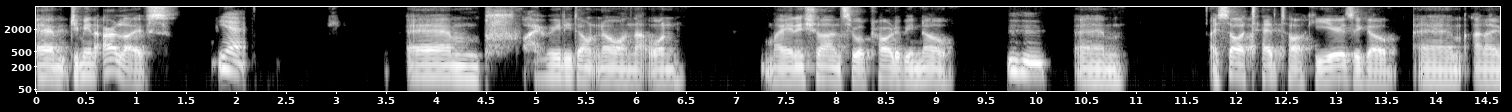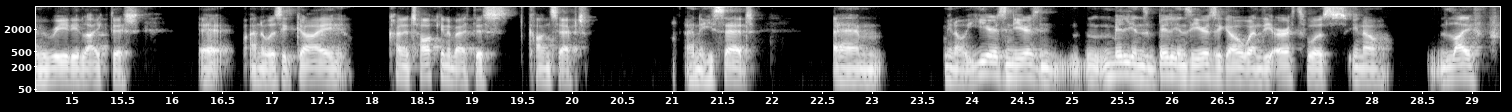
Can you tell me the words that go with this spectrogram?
Um, do you mean our lives? Yeah. Um, I really don't know on that one. My initial answer will probably be no. Mm-hmm. Um, I saw a TED talk years ago, um, and I really liked it. Uh, and it was a guy kind of talking about this concept, and he said, um, you know, years and years and millions, billions of years ago, when the Earth was, you know, life,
